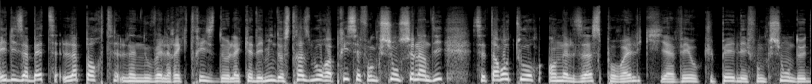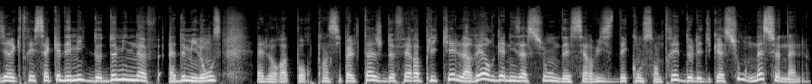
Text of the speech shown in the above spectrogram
Elisabeth Laporte, la nouvelle rectrice de l'Académie de Strasbourg, a pris ses fonctions ce lundi. C'est un retour en Alsace pour elle qui avait occupé les fonctions de directrice académique de 2009 à 2011. Elle aura pour principale tâche de faire appliquer la réorganisation des services déconcentrés de l'éducation nationale.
